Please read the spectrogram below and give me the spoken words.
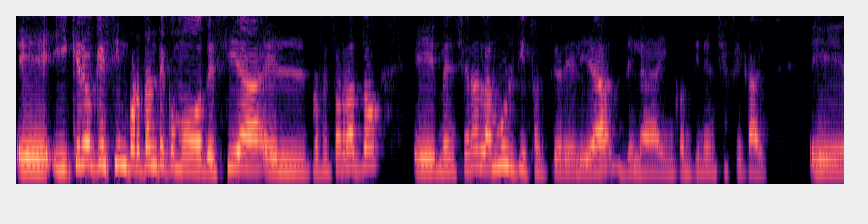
Eh, y creo que es importante, como decía el profesor Rato, eh, mencionar la multifactorialidad de la incontinencia fecal. Eh,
